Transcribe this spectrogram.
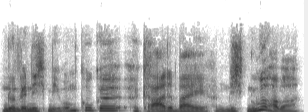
Nur wenn ich mich umgucke, äh, gerade bei, nicht nur, aber,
